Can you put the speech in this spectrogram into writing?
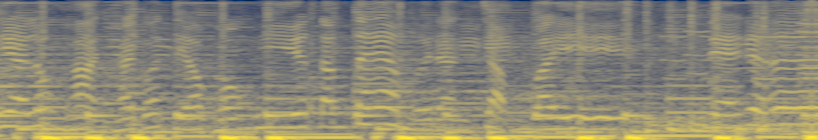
เนี่ยลงอ่านขายก๋วยเตี๋ยวของพี่ตั้งแต่เมื่อดันจำไว้แน่เด้อ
